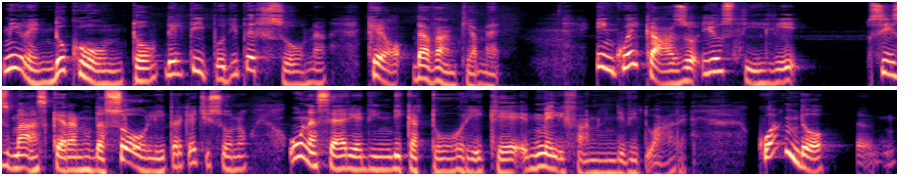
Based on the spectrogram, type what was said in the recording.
mi rendo conto del tipo di persona che ho davanti a me. In quel caso gli ostili si smascherano da soli perché ci sono una serie di indicatori che me li fanno individuare. Quando eh,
